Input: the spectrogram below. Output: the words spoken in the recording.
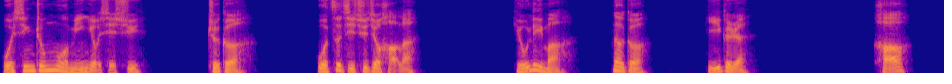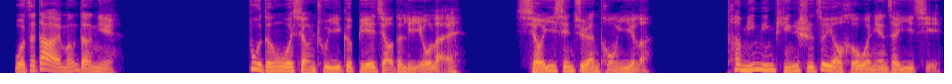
我心中莫名有些虚，这个我自己去就好了。游历吗？那个一个人。好，我在大爱盟等你。不等我想出一个蹩脚的理由来，小医仙居然同意了。他明明平时最要和我黏在一起，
